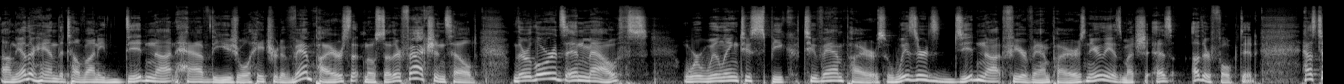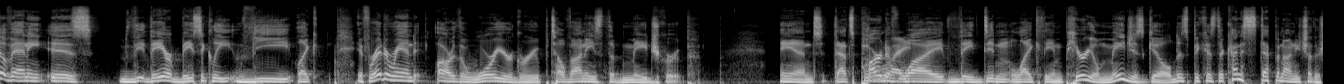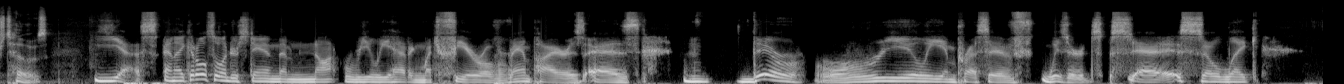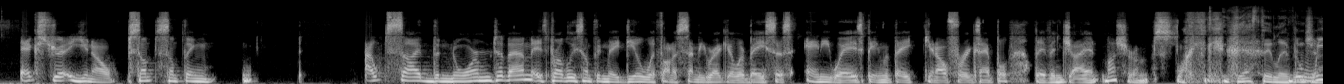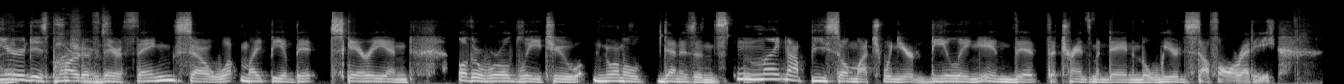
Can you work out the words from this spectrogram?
On the other hand, the Telvanni did not have the usual hatred of vampires that most other factions held. Their lords and mouths were willing to speak to vampires. Wizards did not fear vampires nearly as much as other folk did. House Telvanni is the, they are basically the like if Red Redoran are the warrior group, Telvanni's the mage group. And that's part Right. of why they didn't like the Imperial Mages Guild is because they're kind of stepping on each other's toes. Yes, and I could also understand them not really having much fear over vampires as they're really impressive wizards. Uh, So like extra, you know, some something outside the norm to them is probably something they deal with on a semi-regular basis anyways being that they you know for example live in giant mushrooms like Yes, they live the in giant weird is part of their thing. So what might be a bit scary and otherworldly to normal denizens might not be so much when you're dealing in the the transmundane and the weird stuff already.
